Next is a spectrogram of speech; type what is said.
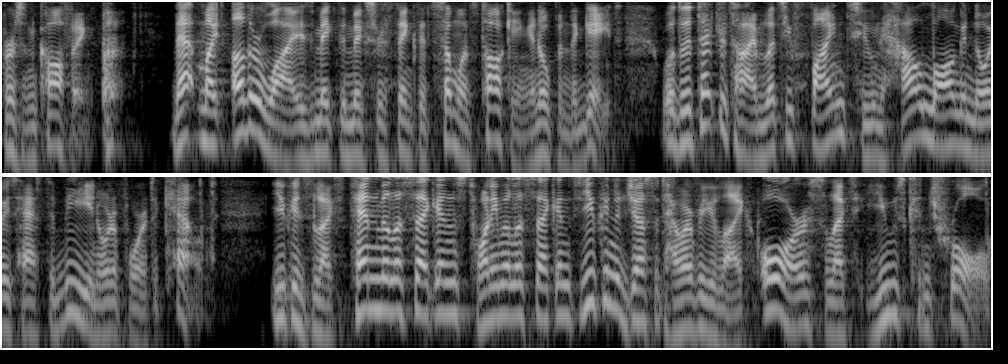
person coughing. That might otherwise make the mixer think that someone's talking and open the gate. Well, the detector time lets you fine tune how long a noise has to be in order for it to count. You can select 10 milliseconds, 20 milliseconds, you can adjust it however you like, or select Use Control.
